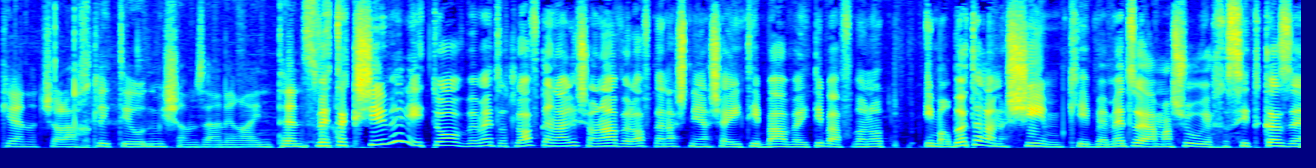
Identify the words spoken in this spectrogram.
כן, את שלחת לי תיעוד משם, זה היה נראה אינטנס. מאוד. ותקשיבי לי, טוב, באמת, זאת לא הפגנה ראשונה ולא הפגנה שנייה שהייתי בה, והייתי בהפגנות עם הרבה יותר אנשים, כי באמת זה היה משהו יחסית כזה,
